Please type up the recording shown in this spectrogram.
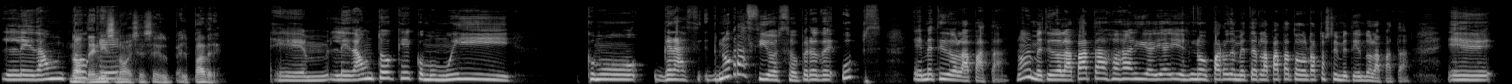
le da un toque no Dennis no ese es el, el padre eh, le da un toque como muy como no gracioso, pero de ups, he metido la pata, ¿no? He metido la pata, ay, ay, ay, no paro de meter la pata, todo el rato estoy metiendo la pata. Eh,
